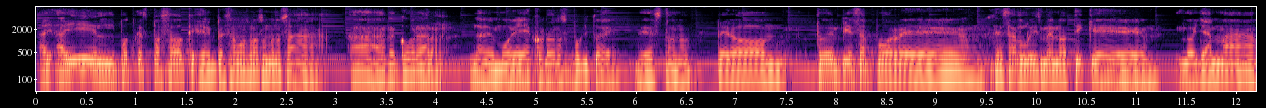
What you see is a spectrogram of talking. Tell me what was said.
Ahí, ahí el podcast pasado que empezamos más o menos a, recobrar la memoria y acordarnos un poquito de, de esto, ¿no? Pero mm, todo empieza por eh, César Luis Menotti que lo llama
